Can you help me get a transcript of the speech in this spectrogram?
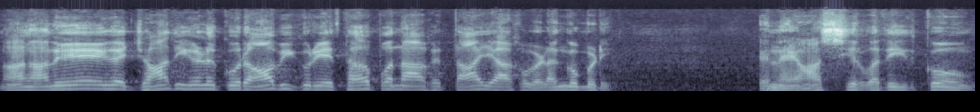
நான் அநேக ஜாதிகளுக்கு ஒரு ஆவிக்குரிய தகப்பனாக தாயாக விளங்கும்படி என்னை ஆசீர்வதிக்கும்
